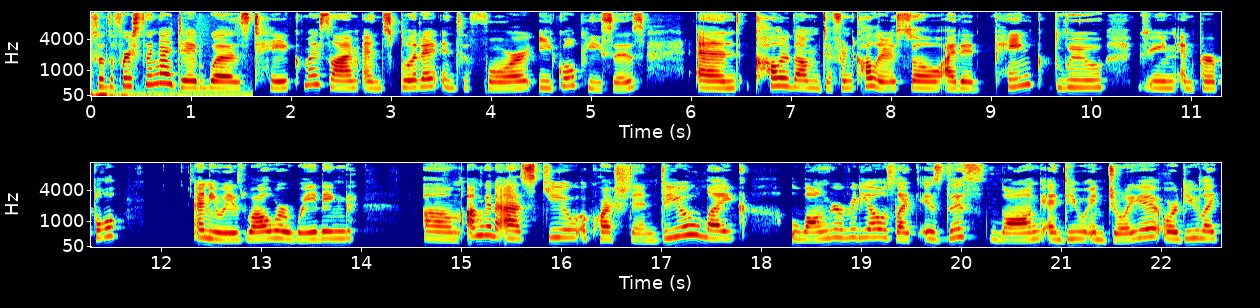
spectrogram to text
So the first thing I did was take my slime and split it into four equal pieces and color them different colors. So I did pink, blue, green, and purple. Anyways, while we're waiting um, I'm gonna ask you a question. Do you like longer videos? Like, is this long and do you enjoy it, or do you like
